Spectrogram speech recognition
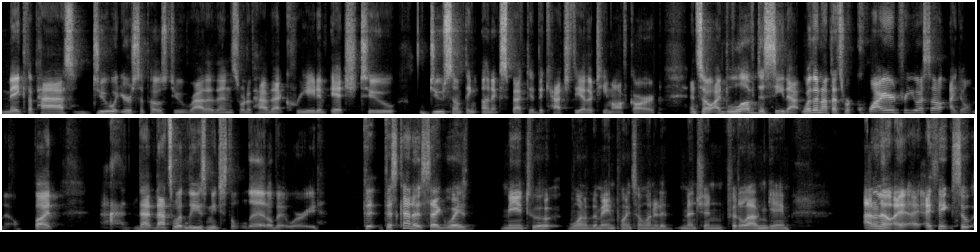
make the pass, do what you're supposed to, rather than sort of have that creative itch to do something unexpected to catch the other team off guard. And so I'd love to see that. Whether or not that's required for USL, I don't know. But uh, that that's what leaves me just a little bit worried th- this kind of segues me into a, one of the main points I wanted to mention for the Loudoun game. I don't know. I, I, I think so.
